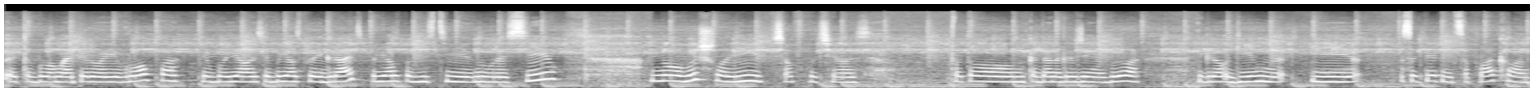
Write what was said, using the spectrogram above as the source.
Это была моя первая Европа. Я боялась, я боялась проиграть, боялась подвести ну, Россию. Но вышла и все получилось. Потом, когда награждение было, играл гимн, и соперница плакала,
